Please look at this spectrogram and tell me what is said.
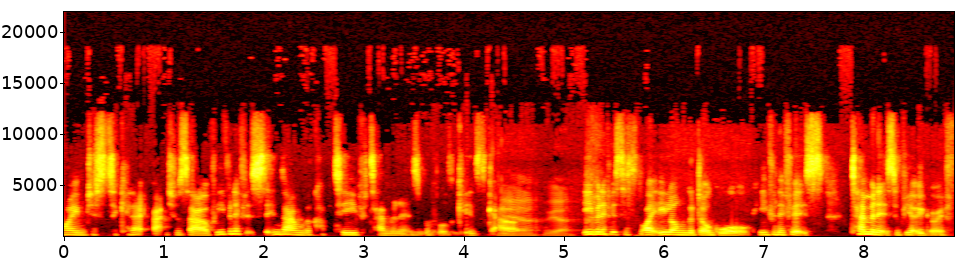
time just to connect back to yourself even if it's sitting down with a cup of tea for 10 minutes before the kids get up Yeah, yeah. even if it's a slightly longer dog walk even if it's 10 minutes of yoga if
